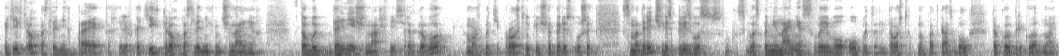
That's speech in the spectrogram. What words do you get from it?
В каких трех последних проектах или в каких трех последних начинаниях? Чтобы дальнейший наш весь разговор, может быть и прошлый еще переслушать, смотреть через призму воспоминания своего опыта, для того, чтобы ну, подкаст был такой прикладной.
